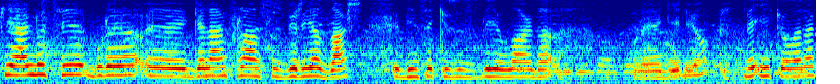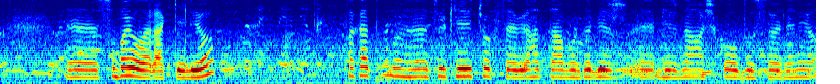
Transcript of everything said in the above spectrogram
Pierre Loti buraya e, gelen Fransız bir yazar. 1800'lü yıllarda buraya geliyor ve ilk olarak e, subay olarak geliyor. Fakat e, Türkiye'yi çok seviyor. Hatta burada bir e, birine aşık olduğu söyleniyor.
